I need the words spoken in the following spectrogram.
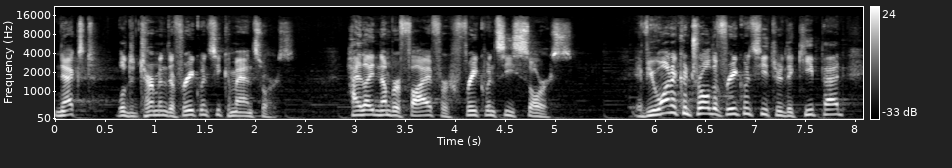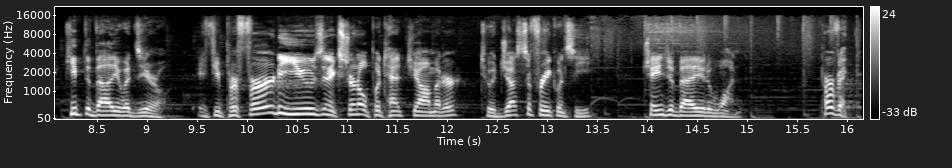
Next, we'll determine the frequency command source. Highlight number five for frequency source. If you want to control the frequency through the keypad, keep the value at zero. If you prefer to use an external potentiometer to adjust the frequency, change the value to one. Perfect.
